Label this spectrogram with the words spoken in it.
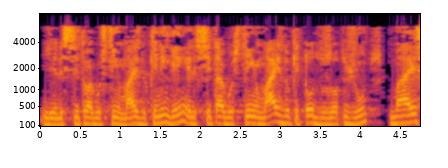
E ele cita o Agostinho mais do que ninguém, ele cita Agostinho mais do que todos os outros juntos, mas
